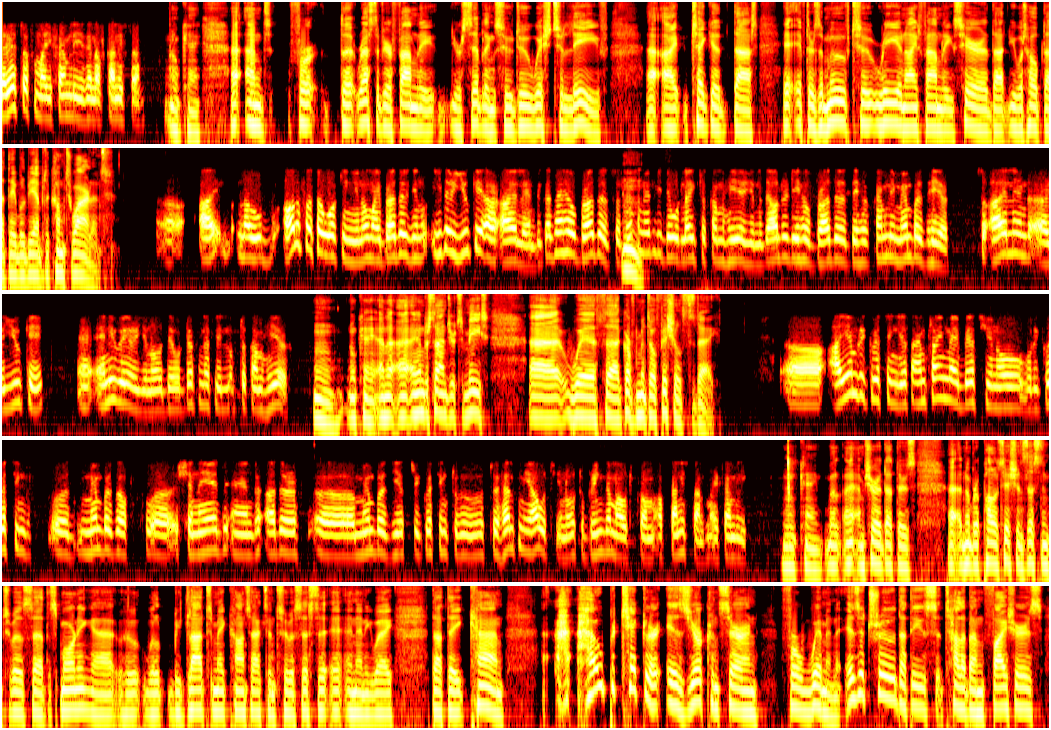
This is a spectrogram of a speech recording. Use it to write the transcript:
the rest of my family is in Afghanistan. Okay. Uh, and for the rest of your family, your siblings who do wish to leave, uh, I take it that if there's a move to reunite families here, that you would hope that they will be able to come to Ireland. I no, all of us are working. You know, my brothers, you know, either UK or Ireland, because I have brothers. So definitely they would like to come here. You know, they already have brothers. They have family members here. So Ireland or UK, uh, anywhere, you know, they would definitely love to come here. Hmm, okay. And I, I understand you're to meet uh, with uh, government officials today. Uh, I am requesting. Yes, I'm trying my best. You know, requesting members of uh, Seanad and other uh, members. just requesting to to help me out. You know, to bring them out from Afghanistan, my family. Okay. Well, I'm sure that there's uh, a number of politicians listening to us uh, this morning uh, who will be glad to make contact and to assist in any way that they can. How particular is your concern for women? Is it true that these Taliban fighters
